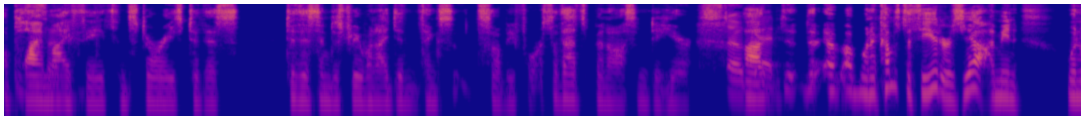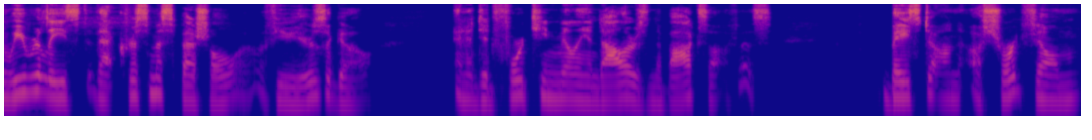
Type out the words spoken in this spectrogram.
apply So my faith and stories to this to this industry when i didn't think so, so before so that's been awesome to hear so uh, good. th- th- uh, when it comes to theaters yeah i mean when we released that christmas special a few years ago and it did 14 million dollars in the box office based on a short film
